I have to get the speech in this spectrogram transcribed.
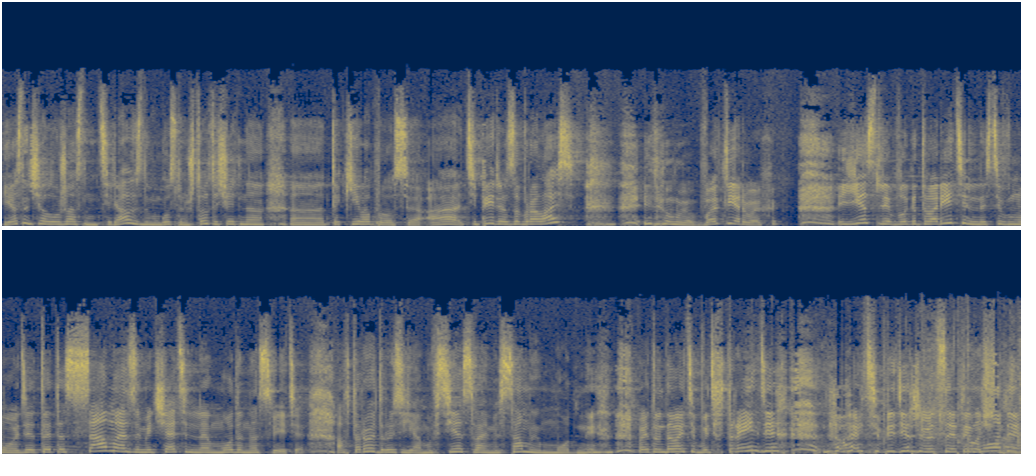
Я сначала ужасно терялась, думаю, господи, что отвечать на э, такие вопросы. А теперь разобралась и думаю, во-первых, если благотворительность в моде, то это самая замечательная мода на свете. А второе, друзья, мы все с вами самые модные. Поэтому давайте быть в тренде, давайте придерживаться этой Точно. моды.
